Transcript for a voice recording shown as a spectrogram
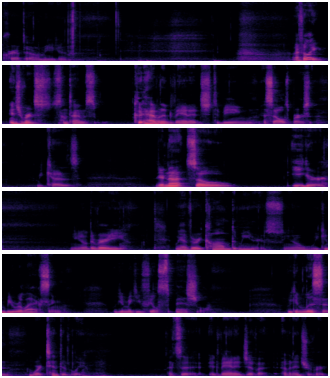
crapped out on me again. I feel like introverts sometimes could have an advantage to being a salesperson because they're not so eager. You know, they're very, we have very calm demeanors. You know, we can be relaxing, we can make you feel special, we can listen more attentively. That's an advantage of, a, of an introvert.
